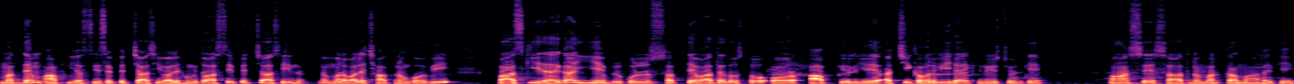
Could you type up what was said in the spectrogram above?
मध्यम आपकी अस्सी से पचासी वाली होंगी। तो अस्सी पचासी नंबर वाले छात्रों को भी पास किया जाएगा। ये बिल्कुल सत्य बात है दोस्तों और आपके लिए अच्छी खबर भी है कि स्टूडेंट के पाँच से सात नंबर कम आ रहे थे।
